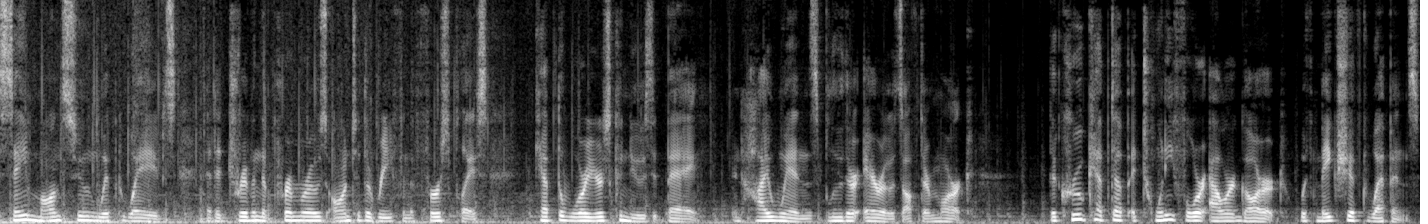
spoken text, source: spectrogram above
same monsoon whipped waves that had driven the Primrose onto the reef in the first place kept the warriors' canoes at bay, and high winds blew their arrows off their mark. The crew kept up a 24 hour guard with makeshift weapons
